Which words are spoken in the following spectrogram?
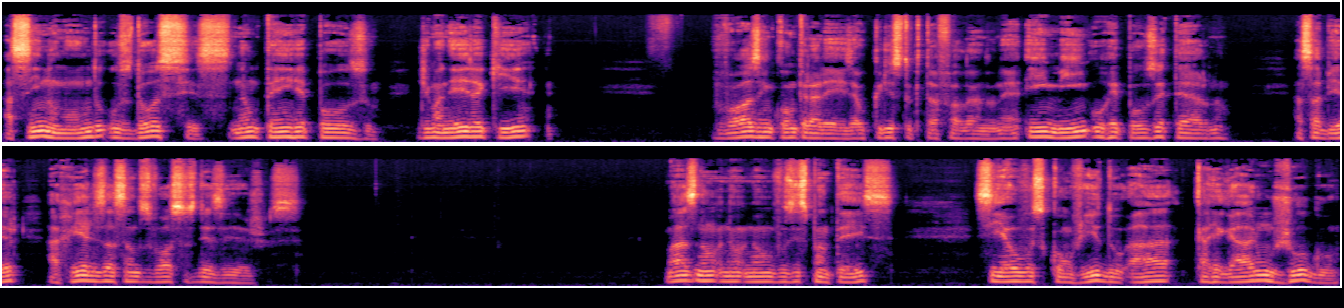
Assim no mundo, os doces não têm repouso, de maneira que vós encontrareis, é o Cristo que está falando, né? Em mim o repouso eterno, a saber, a realização dos vossos desejos. Mas não, não, não vos espanteis se eu vos convido a carregar um jugo,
